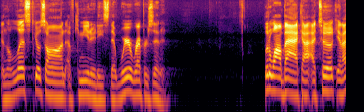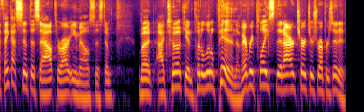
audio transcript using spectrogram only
and the list goes on of communities that we're represented. A little while back, I, I, took, and I think I sent this out through our email system, but I took and put a little pin of every place that our church is represented.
